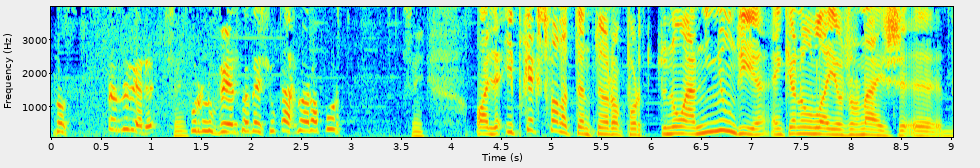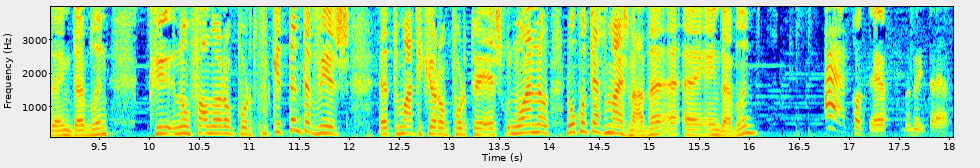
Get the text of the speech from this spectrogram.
são, estás a ver? Sim. Por 90 eu deixo o carro no aeroporto. Sim. Olha, e porquê é que se fala tanto no aeroporto? Não há nenhum dia em que eu não leia os jornais uh, em Dublin que não falo no aeroporto. Porque tanta vez a temática aeroporto é. Não, há, não, não acontece mais nada uh, em Dublin? Ah, acontece, mas não interessa.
